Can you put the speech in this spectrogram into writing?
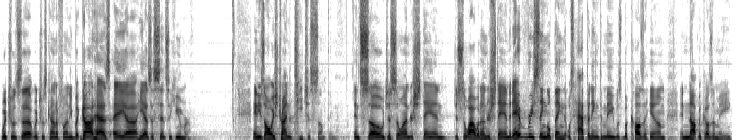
which was, uh, which was kind of funny. But God has a, uh, he has a sense of humor. And He's always trying to teach us something. And so, just so I understand, just so I would understand that every single thing that was happening to me was because of him and not because of me,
